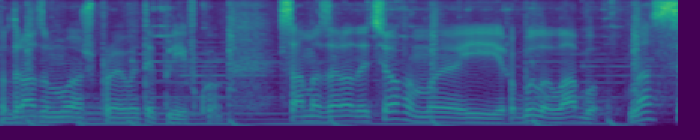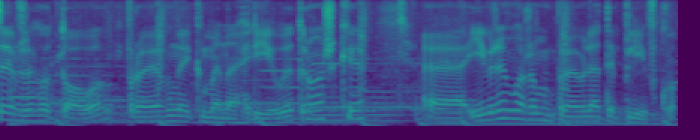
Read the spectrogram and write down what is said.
одразу можеш проявити плівку. Саме заради цього ми і робили лабу. У нас все вже готово. Проявник ми нагріли трошки е, і вже можемо проявляти плівку.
